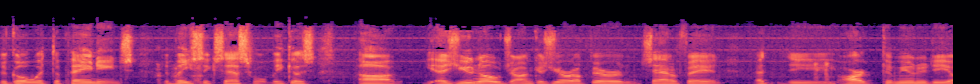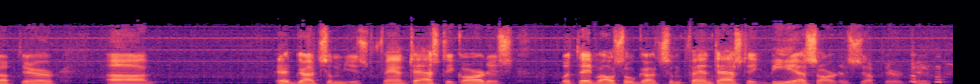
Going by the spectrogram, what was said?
to go with the paintings to be successful. Because, uh, as you know, John, because you're up there in Santa Fe and at the art community up there, uh, they've got some just fantastic artists, but they've also got some fantastic BS artists up there too.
